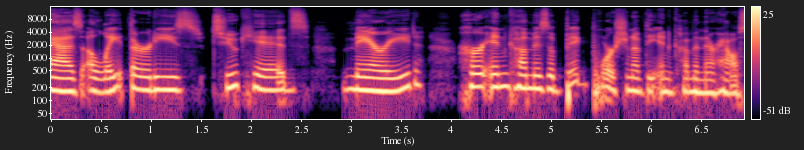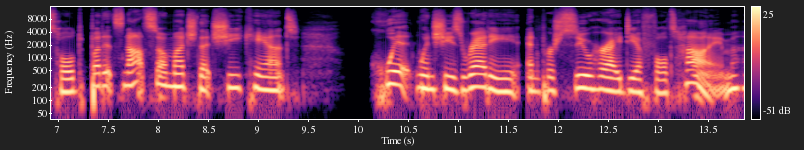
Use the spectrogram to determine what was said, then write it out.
as a late 30s, two kids, married. Her income is a big portion of the income in their household, but it's not so much that she can't quit when she's ready and pursue her idea full time.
